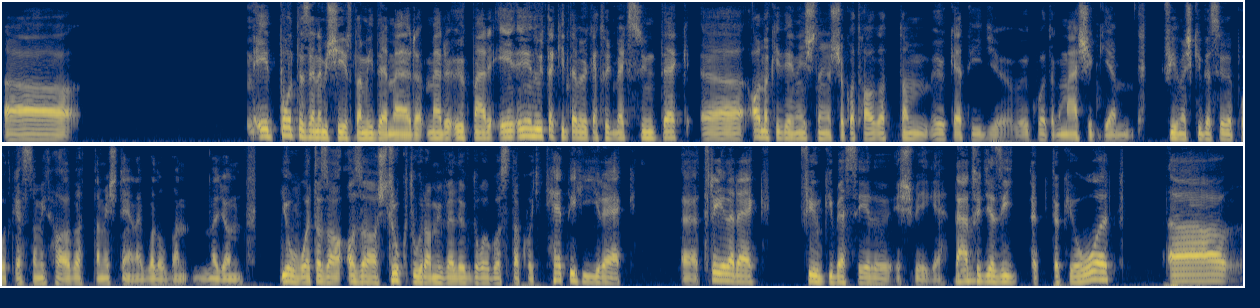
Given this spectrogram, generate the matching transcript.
Uh, én pont ezen nem is írtam ide, mert, mert ők már, én, én úgy tekintem őket, hogy megszűntek. Uh, annak idején is nagyon sokat hallgattam őket, így ők voltak a másik ilyen filmes kibeszélő podcast, amit hallgattam, és tényleg valóban nagyon jó volt az a, az a struktúra, amivel ők dolgoztak, hogy heti hírek, uh, trélerek, filmkibeszélő, és vége. Tehát, mm. hogy ez így tök, tök jó volt. Uh,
